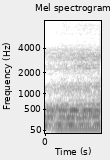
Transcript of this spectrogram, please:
Son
